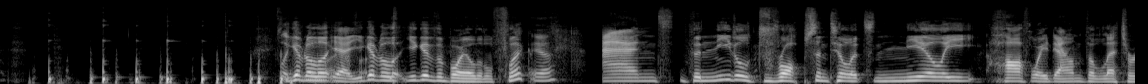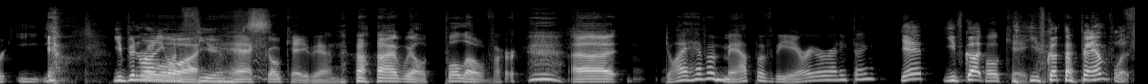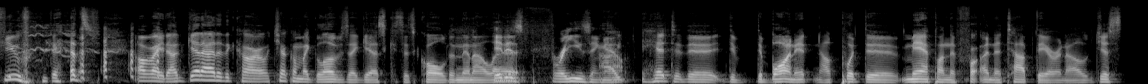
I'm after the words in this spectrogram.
You give it a little, yeah. You give it a, li- you give the boy a little flick, Yeah. and the needle drops until it's nearly halfway down the letter E. You've been running oh, on fumes. Heck, okay then. I will pull over. Uh, do I have a map of the area or anything? Yeah, you've got Okay. You've got the pamphlet. Phew, that's all right. I'll get out of the car. I'll check on my gloves, I guess, because it's cold, and then I'll. It uh, is freezing I'll out. head to the, the the bonnet, and I'll put the map on the on the top there, and I'll just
